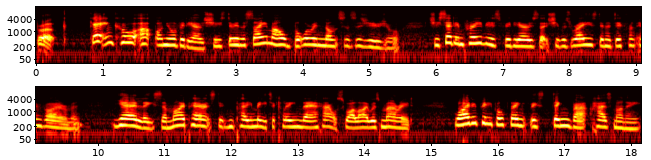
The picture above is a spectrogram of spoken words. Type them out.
Brooke, getting caught up on your videos. She's doing the same old boring nonsense as usual. She said in previous videos that she was raised in a different environment. Yeah, Lisa, my parents didn't pay me to clean their house while I was married. Why do people think this dingbat has money?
